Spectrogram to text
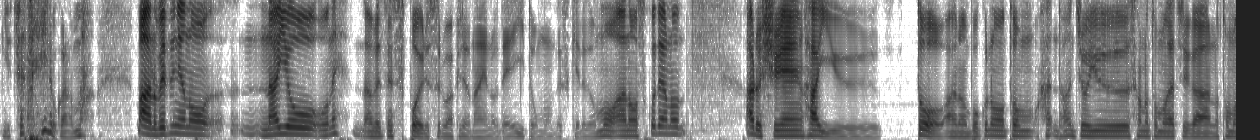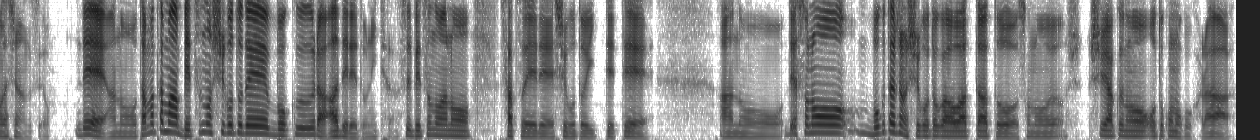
言っちゃっていいのかな？まあ、まあ、あの別にあの、内容をね、別にスポイルするわけじゃないのでいいと思うんですけれども、あの、そこであの、ある主演俳優と、あの、僕のと女優さんの友達が、あの、友達なんですよ。で、あの、たまたま別の仕事で僕らアデレードに行ってたんです。別のあの、撮影で仕事行ってて、あの、で、その、僕たちの仕事が終わった後、その、主役の男の子から、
